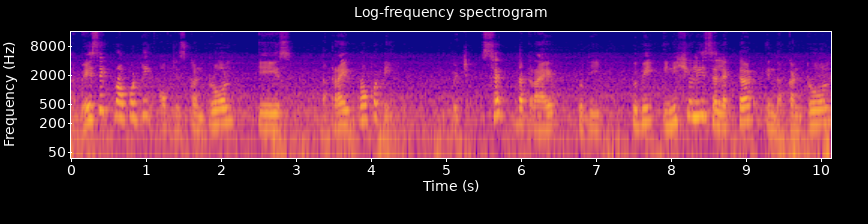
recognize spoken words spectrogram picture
The basic property of this control is the drive property which set the drive to the to be initially selected in the control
